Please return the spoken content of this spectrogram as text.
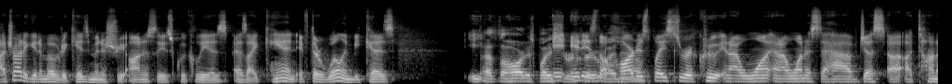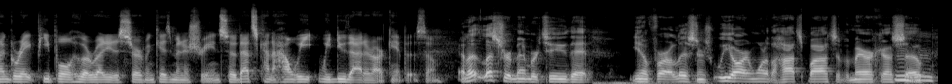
I try to get them over to kids ministry honestly as quickly as as I can if they're willing because that's the hardest place it, to recruit. It is the right hardest now. place to recruit, and I want and I want us to have just a, a, ton of great people who are ready to serve in kids ministry, and so that's kind of how we we do that at our campus. So, and let, us remember too that you know for our listeners, we are in one of the hot spots of America, so mm-hmm.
